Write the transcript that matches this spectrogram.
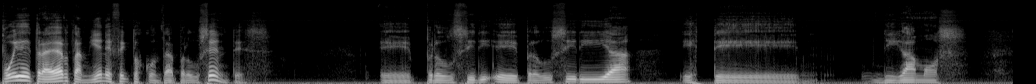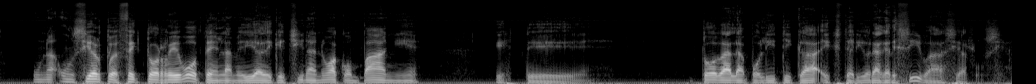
puede traer también efectos contraproducentes. Eh, eh, produciría, este, digamos, un cierto efecto rebote en la medida de que China no acompañe este, toda la política exterior agresiva hacia Rusia.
